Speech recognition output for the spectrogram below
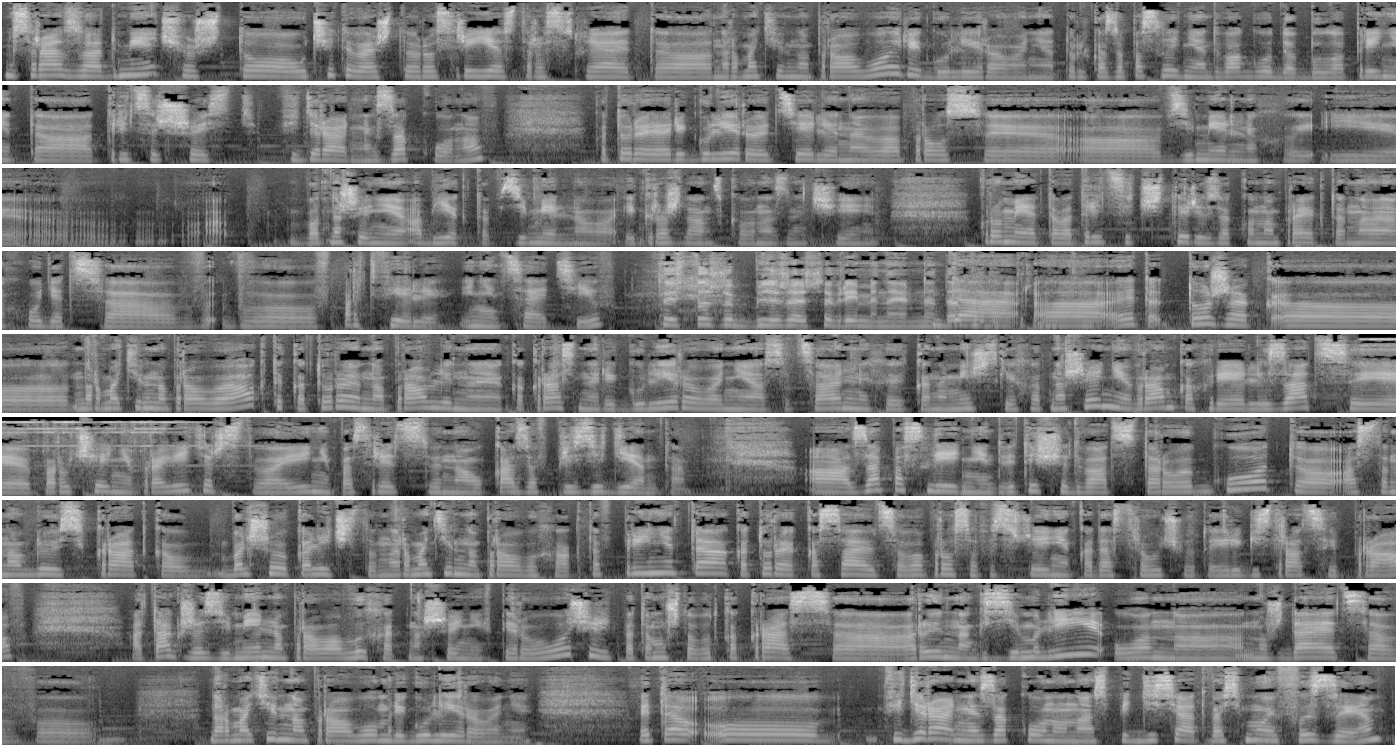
Ну, сразу отмечу, что, учитывая, что Росреестр осуществляет э, нормативно-правовое регулирование, только за последние два года было принято 36 федеральных законов, которые регулируют те или иные вопросы э, в земельных и в отношении объектов земельного и гражданского назначения. Кроме этого, 34 законопроекта находятся в, в, в портфеле инициатив. То есть тоже в ближайшее время, наверное, да, да а, это тоже э, нормативно-правовые акты, которые направлены как раз на регулирование социальных и экономических отношений в рамках реализации поручений правительства и непосредственно указов президента. А за последний 2022 год, остановлюсь кратко, большое количество нормативно-правовых актов принято, которые касаются вопросов осуществления кадастра учета и регистрации прав, а также земельно-правовых отношений в первую очередь, потому что вот как раз э, рынок земли, он э, нуждается в нормативно-правовом регулировании. Это федеральный закон у нас 58 ФЗ,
